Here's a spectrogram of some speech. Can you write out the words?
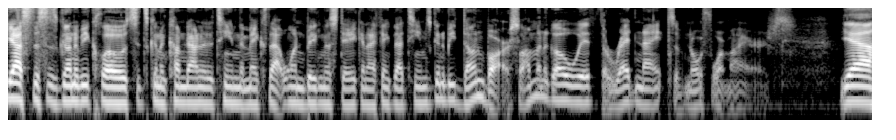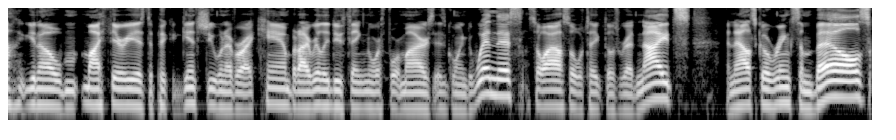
yes, this is going to be close. It's going to come down to the team that makes that one big mistake, and I think that team's going to be Dunbar. So I'm going to go with the Red Knights of North Fort Myers. Yeah, you know, my theory is to pick against you whenever I can, but I really do think North Fort Myers is going to win this, so I also will take those Red Knights. And now let's go ring some bells.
